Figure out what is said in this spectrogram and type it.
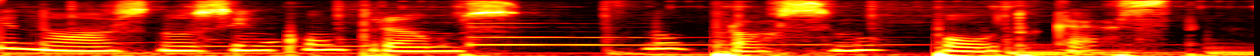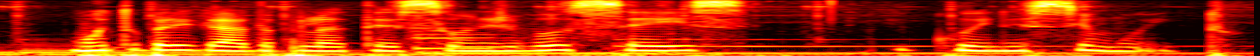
E nós nos encontramos no próximo podcast. Muito obrigada pela atenção de vocês e cuide-se muito.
